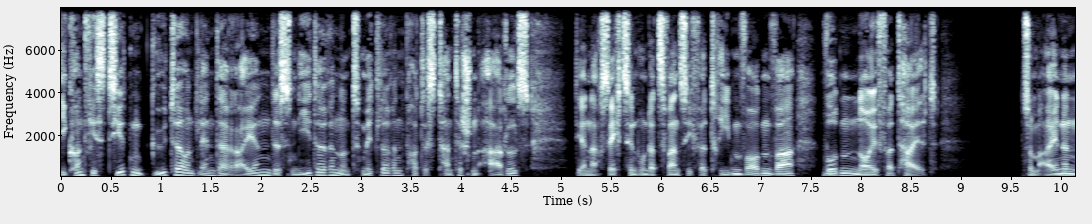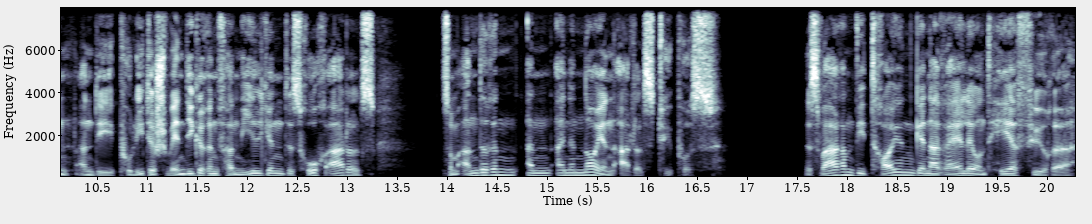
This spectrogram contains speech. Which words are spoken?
Die konfiszierten Güter und Ländereien des niederen und mittleren protestantischen Adels der nach 1620 vertrieben worden war, wurden neu verteilt. Zum einen an die politisch wendigeren Familien des Hochadels, zum anderen an einen neuen Adelstypus. Es waren die treuen Generäle und Heerführer,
